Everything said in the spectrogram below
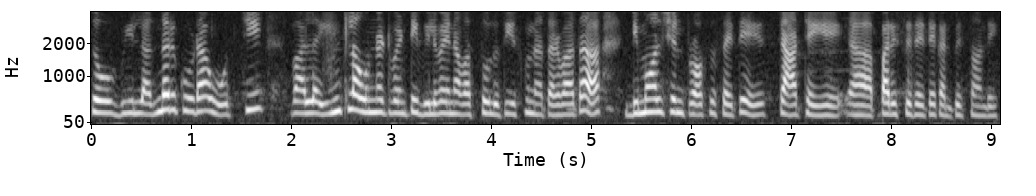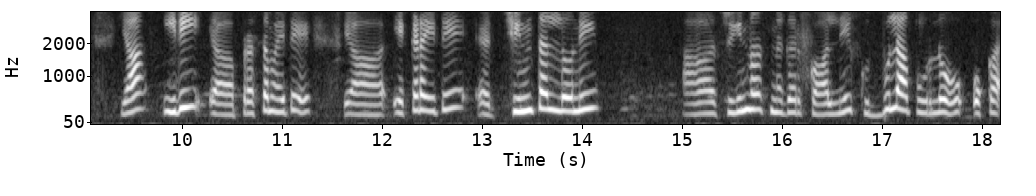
సో వీళ్ళందరూ కూడా వచ్చి వాళ్ళ ఇంట్లో ఉన్నటువంటి విలువైన వస్తువులు తీసుకున్న తర్వాత డిమాలిషన్ ప్రాసెస్ అయితే స్టార్ట్ అయ్యే పరిస్థితి అయితే కనిపిస్తోంది. యా ఇది ప్రస్తుతం అయితే ఎక్కడైతే చింతల్లోని శ్రీనివాస్ నగర్ కాలనీ కుత్బులాపూర్లో ఒక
